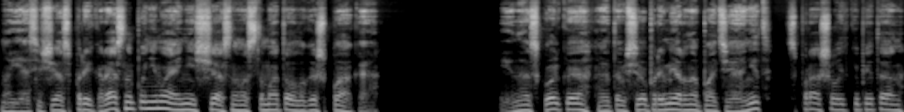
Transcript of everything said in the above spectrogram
но я сейчас прекрасно понимаю несчастного стоматолога Шпака. «И насколько это все примерно потянет?» — спрашивает капитан.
